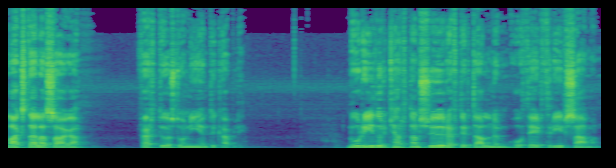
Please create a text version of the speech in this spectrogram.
Lagstæla saga, 49. kapli Nú rýður kjartan suður eftir dalnum og þeir þrýr saman,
